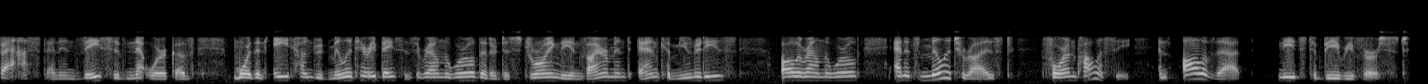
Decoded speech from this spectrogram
vast and invasive network of more than 800 military bases around the world that are destroying the environment and communities all around the world. And it's militarized foreign policy. And all of that needs to be reversed.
